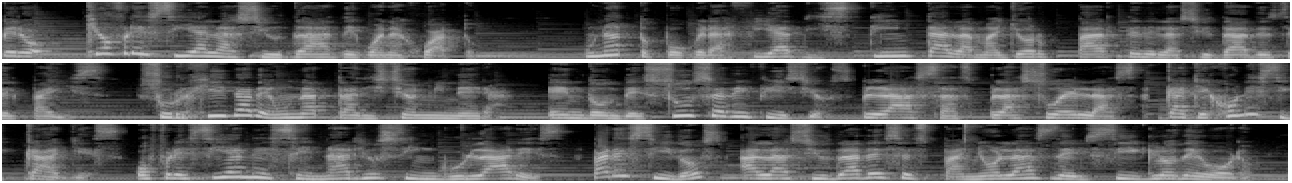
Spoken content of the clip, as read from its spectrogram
Pero, ¿qué ofrecía la ciudad de Guanajuato? Una topografía distinta a la mayor parte de las ciudades del país, surgida de una tradición minera, en donde sus edificios, plazas, plazuelas, callejones y calles ofrecían escenarios singulares, parecidos a las ciudades españolas del siglo de oro.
